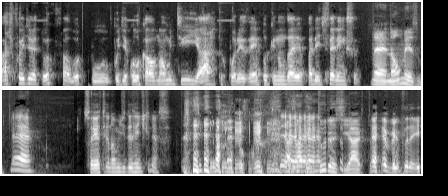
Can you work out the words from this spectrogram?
Acho que foi o diretor que falou que po- podia colocar o nome de Arthur, por exemplo, que não daria, faria diferença. É, não mesmo. É. Só ia ter nome de desenho de criança. As aventuras de Arthur. É, bem por aí.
